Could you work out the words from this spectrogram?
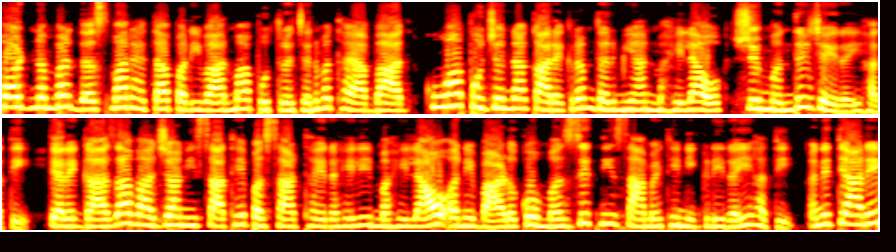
વોર્ડ નંબર દસમાં રહેતા પરિવારમાં પુત્ર જન્મ થયા બાદ કુવા પૂજનના કાર્યક્રમ દરમિયાન મહિલાઓ શિવ મંદિર જઈ રહી હતી ત્યારે ગાઝા વાજાની સાથે પસાર થઈ રહેલી મહિલાઓ અને બાળકો મસ્જિદની સામેથી નીકળી રહી હતી અને ત્યારે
